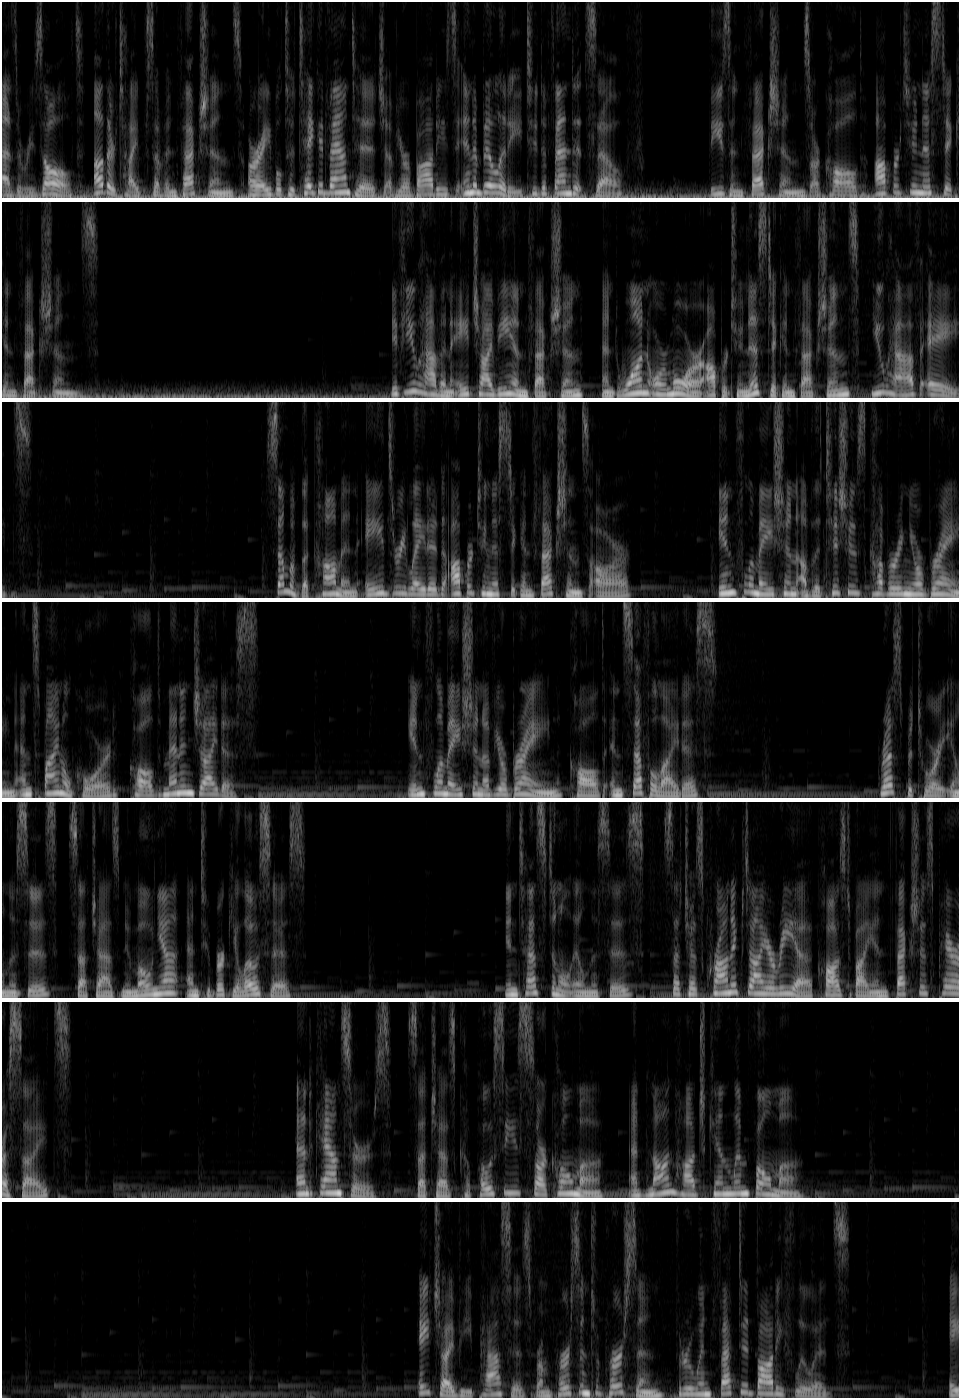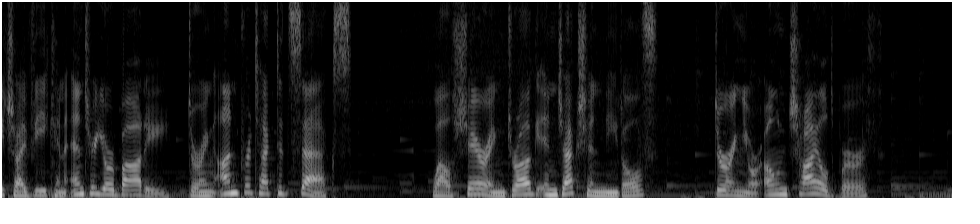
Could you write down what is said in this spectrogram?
As a result, other types of infections are able to take advantage of your body's inability to defend itself. These infections are called opportunistic infections. If you have an HIV infection and one or more opportunistic infections, you have AIDS. Some of the common AIDS related opportunistic infections are inflammation of the tissues covering your brain and spinal cord called meningitis, inflammation of your brain called encephalitis, respiratory illnesses such as pneumonia and tuberculosis, intestinal illnesses such as chronic diarrhea caused by infectious parasites, and cancers such as Kaposi's sarcoma and non Hodgkin lymphoma. HIV passes from person to person through infected body fluids. HIV can enter your body during unprotected sex, while sharing drug injection needles, during your own childbirth,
